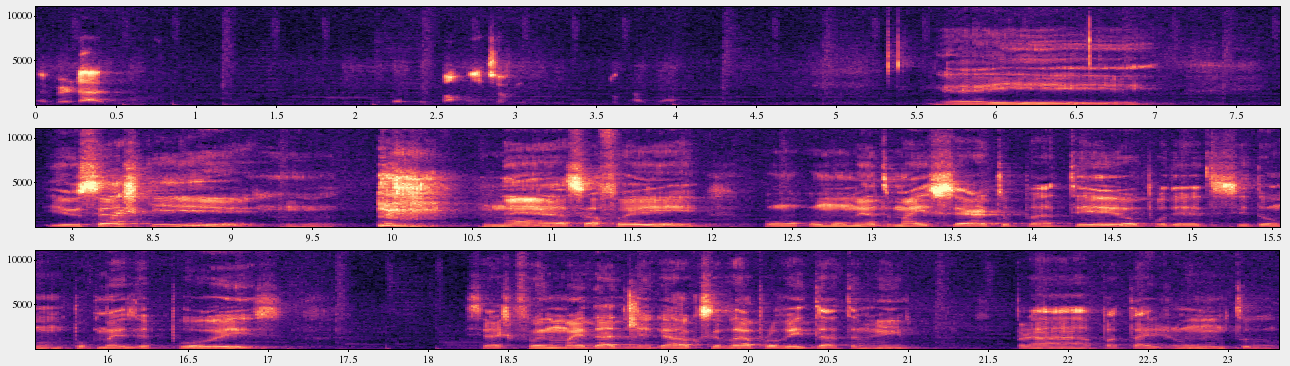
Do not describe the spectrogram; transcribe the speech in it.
é verdade. Muda totalmente a vida do, do casal. É, e, e você acha que né, essa foi o, o momento mais certo para ter ou poderia ter sido um pouco mais depois? Você acha que foi numa idade legal que você vai aproveitar também para estar junto?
